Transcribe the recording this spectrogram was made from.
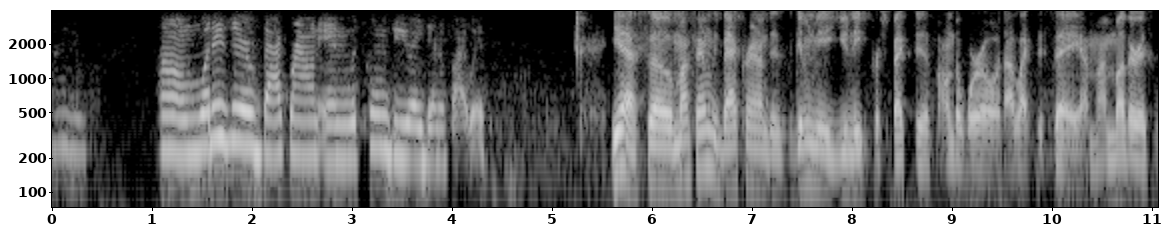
Nice. Um, what is your background, and with whom do you identify with? Yeah, so my family background is giving me a unique perspective on the world. I like to say, uh, my mother is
